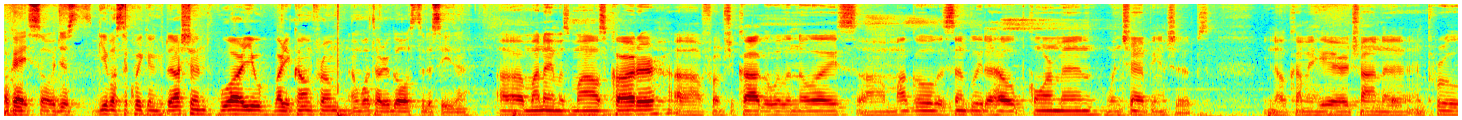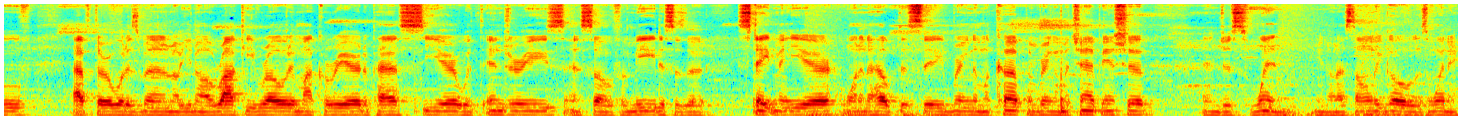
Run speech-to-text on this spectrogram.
Okay, so just give us a quick introduction. Who are you? Where you come from? And what are your goals to the season? Uh, my name is Miles Carter uh, from Chicago, Illinois. Um, my goal is simply to help Corman win championships. You know, coming here trying to improve after what has been you know a rocky road in my career the past year with injuries, and so for me this is a statement year, wanting to help this city bring them a cup and bring them a championship, and just win. You know that's the only goal is winning.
